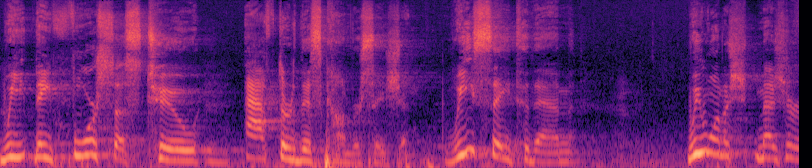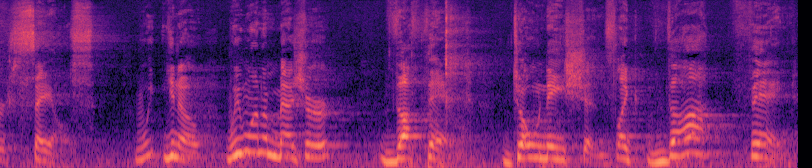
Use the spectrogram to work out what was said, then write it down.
we, they force us to after this conversation. We say to them, we want to sh- measure sales. We, you know, we want to measure the thing, donations, like the thing.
